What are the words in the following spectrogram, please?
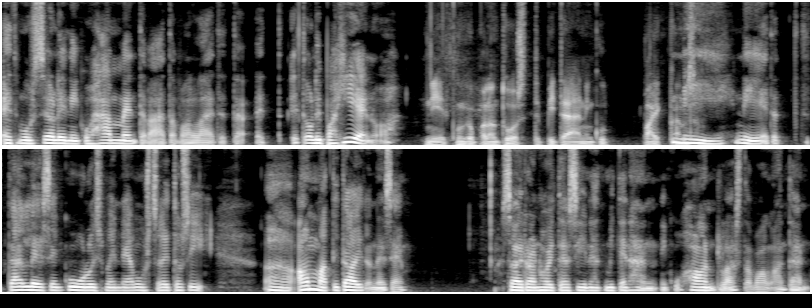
Että musta se oli niin kuin hämmentävää tavallaan, että, että, että, että olipa hienoa. Niin, että kuinka paljon tuo sitten pitää niinku paikkansa. Niin, niin että, että tälleen sen kuuluisi mennä ja musta se oli tosi äh, ammattitaitoinen se sairaanhoitaja siinä, että miten hän niin kuin handlasi tavallaan tämän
